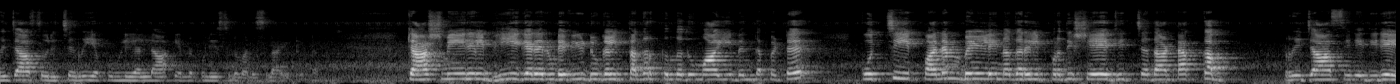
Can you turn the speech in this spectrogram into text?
റിജാസ് ഒരു ചെറിയ പുള്ളിയല്ല എന്ന് പോലീസിന് മനസ്സിലായിട്ടുണ്ട്. കാശ്മീരിൽ ഭീകരരുടെ വീടുകൾ തകർക്കുന്നതുമായി ബന്ധപ്പെട്ട് കൊച്ചി പനമ്പള്ളി നഗറിൽ പ്രതിഷേധിച്ചതടക്കം റിജാസിനെതിരെ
